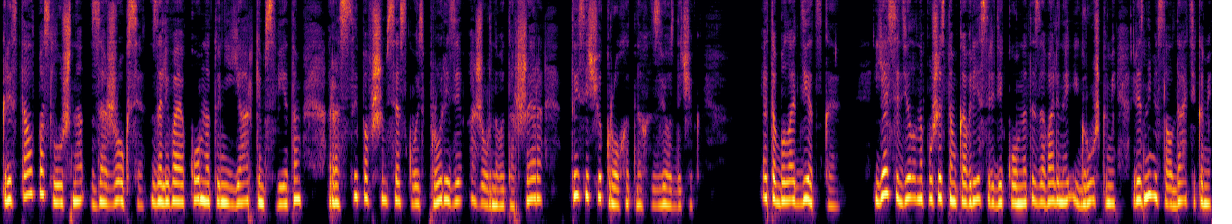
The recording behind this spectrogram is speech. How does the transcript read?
Кристалл послушно зажегся, заливая комнату неярким светом, рассыпавшимся сквозь прорези ажурного торшера тысячу крохотных звездочек. Это была детская, я сидела на пушистом ковре среди комнаты, заваленной игрушками, резными солдатиками,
